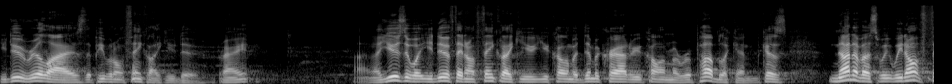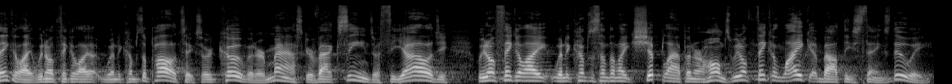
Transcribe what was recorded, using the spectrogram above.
you do realize that people don't think like you do, right? Uh, now, usually, what you do if they don't think like you, you call them a Democrat or you call them a Republican because none of us, we, we don't think alike. We don't think alike when it comes to politics or COVID or masks or vaccines or theology. We don't think alike when it comes to something like shiplap in our homes. We don't think alike about these things, do we?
